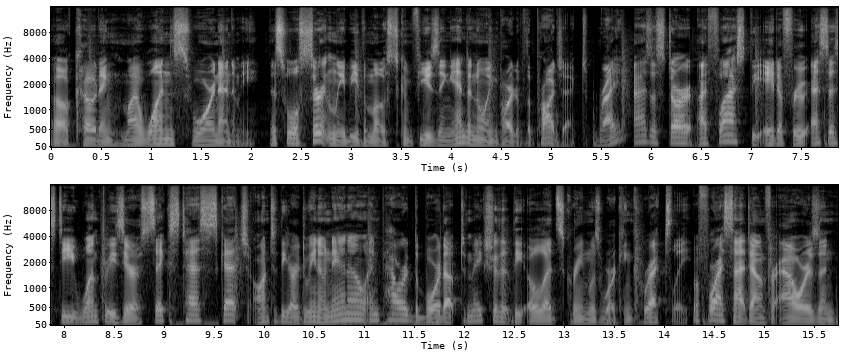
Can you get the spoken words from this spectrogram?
Oh coding, my one sworn enemy. This will certainly be the most confusing and annoying part of the project, right? As a start, I flashed the Adafruit SSD 1306 test sketch onto the Arduino Nano and powered the board up to make sure that the OLED screen was working correctly, before I sat down for hours and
